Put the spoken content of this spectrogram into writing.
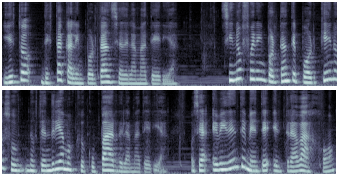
y esto destaca la importancia de la materia. Si no fuera importante, ¿por qué nos, nos tendríamos que ocupar de la materia? O sea, evidentemente el trabajo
